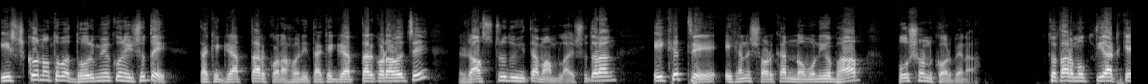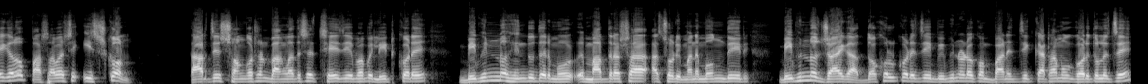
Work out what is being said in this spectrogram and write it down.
ইস্কন অথবা ধর্মীয় কোন ইস্যুতে তাকে গ্রেপ্তার করা হয়নি। তাকে গ্রেপ্তার করা হয়েছে রাষ্ট্রদ্রোহিতা মামলায়। সুতরাং এই ক্ষেত্রে এখানে সরকার নমনীয় ভাব পোষণ করবে না। তো তার মুক্তি আটকে গেল। পাশাপাশি ইস্কন, তার যে সংগঠন বাংলাদেশের সে যেভাবে লিড করে বিভিন্ন হিন্দুদের মাদ্রাসা সরি মানে মন্দির, বিভিন্ন জায়গা দখল করে যে বিভিন্ন রকম বাণিজ্যিক কাঠামো গড়ে তুলেছে,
